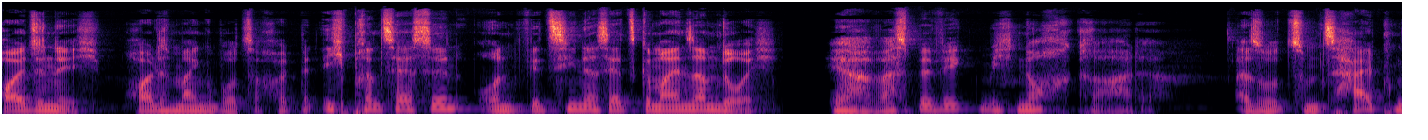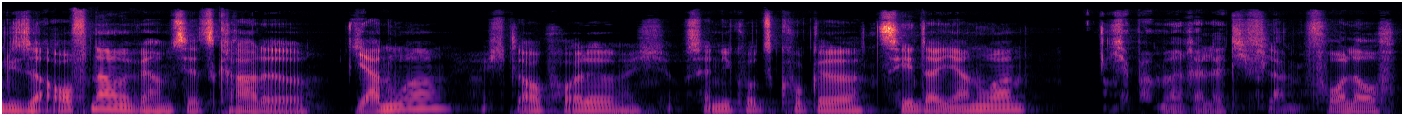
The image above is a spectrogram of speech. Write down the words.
heute nicht. Heute ist mein Geburtstag. Heute bin ich Prinzessin und wir ziehen das jetzt gemeinsam durch. Ja, was bewegt mich noch gerade? Also zum Zeitpunkt dieser Aufnahme, wir haben es jetzt gerade Januar, ich glaube heute, wenn ich aufs Handy kurz gucke, 10. Januar. Ich habe einen relativ langen Vorlauf.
